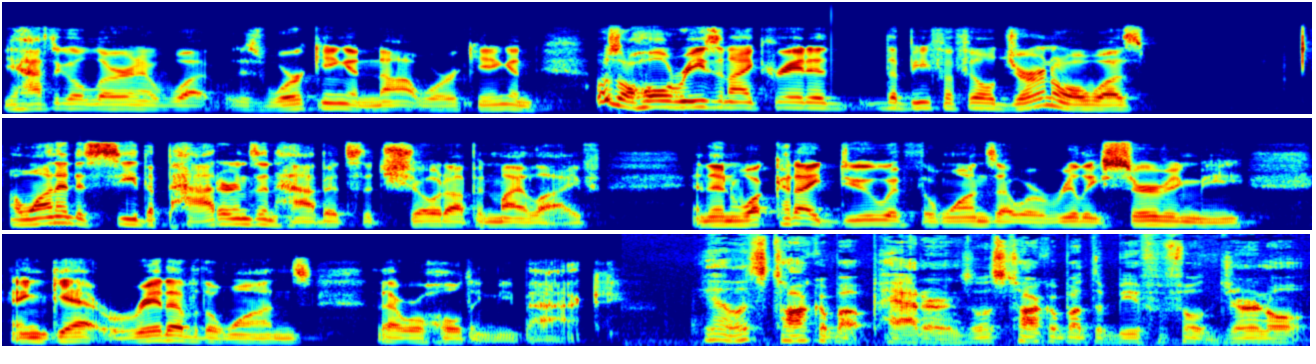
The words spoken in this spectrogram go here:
you have to go learn at what is working and not working. And that was the whole reason I created the Be Fulfilled Journal was I wanted to see the patterns and habits that showed up in my life. And then what could I do with the ones that were really serving me and get rid of the ones that were holding me back? Yeah, let's talk about patterns. Let's talk about the Be Fulfilled Journal.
